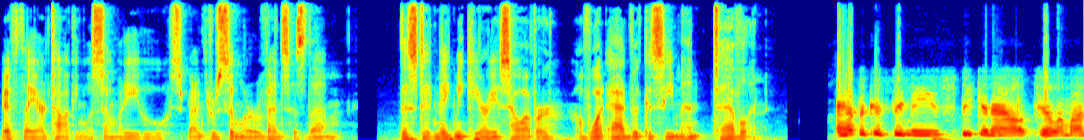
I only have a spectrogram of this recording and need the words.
if they are talking with somebody who spent through similar events as them. This did make me curious, however, of what advocacy meant to Evelyn. Advocacy means speaking out, telling my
